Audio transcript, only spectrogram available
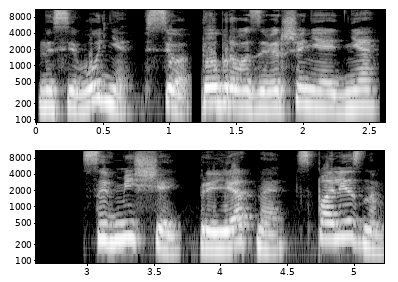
На сегодня все. Доброго завершения дня. Совмещай приятное с полезным.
